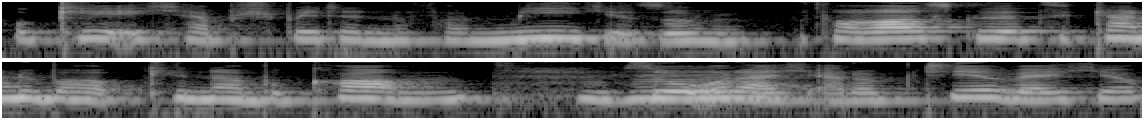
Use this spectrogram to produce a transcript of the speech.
okay, ich habe später eine Familie, so vorausgesetzt, ich kann überhaupt Kinder bekommen, mhm. so oder ich adoptiere welche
